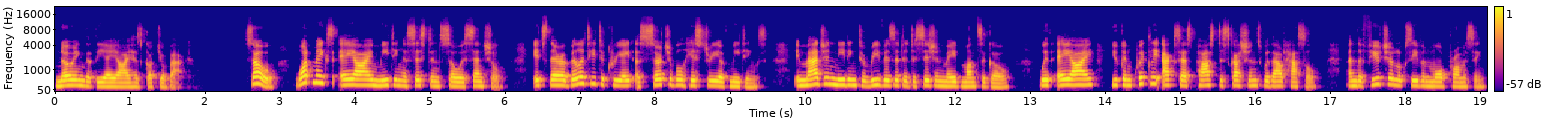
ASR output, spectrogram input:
knowing that the AI has got your back. So, what makes AI meeting assistants so essential? It's their ability to create a searchable history of meetings. Imagine needing to revisit a decision made months ago. With AI, you can quickly access past discussions without hassle, and the future looks even more promising.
